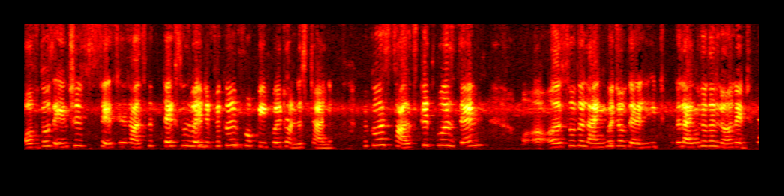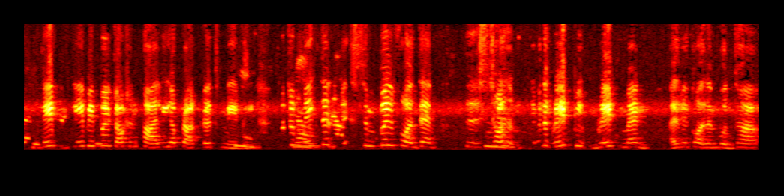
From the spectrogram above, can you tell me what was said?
of those ancient Sanskrit texts was very difficult for people to understand because Sanskrit was then also the language of the elite, the language of the learned. Lay, lay people talked in Pali or Prakrit maybe. So to Yeah. make that simple for them, the Hmm. even the great great men, as we call them, Buddha,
